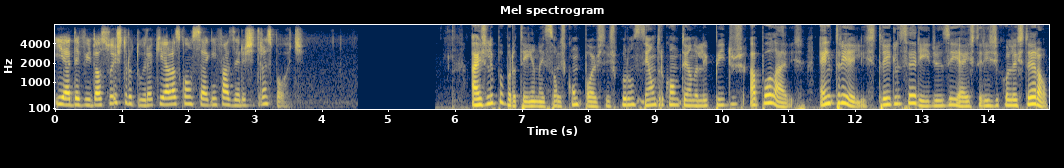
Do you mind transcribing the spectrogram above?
e é devido à sua estrutura que elas conseguem fazer este transporte. As lipoproteínas são compostas por um centro contendo lipídios apolares, entre eles triglicerídeos e ésteres de colesterol,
